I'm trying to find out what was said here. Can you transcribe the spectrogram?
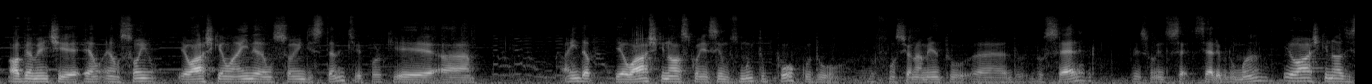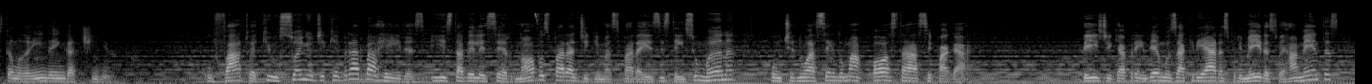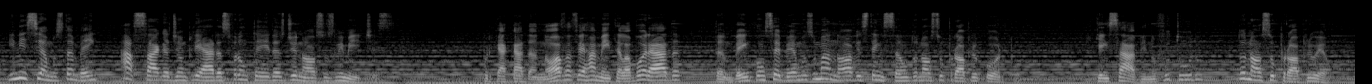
Obviamente é, é, um sonho, eu acho que é um, ainda é um sonho distante, porque ah, ainda eu acho que nós conhecemos muito pouco do, do funcionamento ah, do, do, cérebro, principalmente do cérebro humano. Eu acho que nós estamos ainda engatinhando. O fato é que o sonho de quebrar barreiras e estabelecer novos paradigmas para a existência humana continua sendo uma aposta a se pagar. Desde que aprendemos a criar as primeiras ferramentas, iniciamos também a saga de ampliar as fronteiras de nossos limites. Porque a cada nova ferramenta elaborada, também concebemos uma nova extensão do nosso próprio corpo. E quem sabe, no futuro, do nosso próprio eu.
